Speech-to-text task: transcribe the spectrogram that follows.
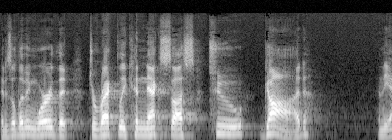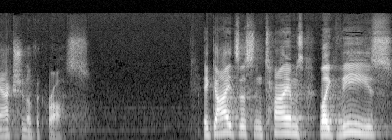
It is a living Word that directly connects us to God and the action of the cross. It guides us in times like these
